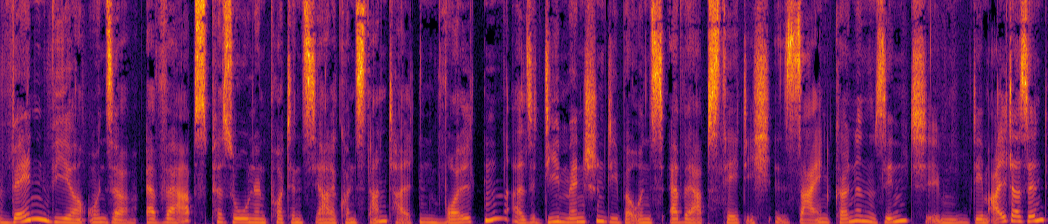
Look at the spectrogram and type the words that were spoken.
wenn wir unser Erwerbspersonenpotenzial konstant halten wollten, also die Menschen, die bei uns erwerbstätig sein können, sind, in dem Alter sind,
